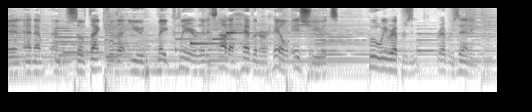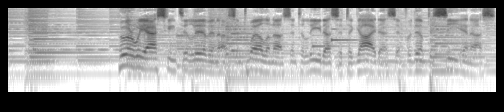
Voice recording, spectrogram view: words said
And, and I'm, I'm so thankful that you made clear that it's not a heaven or hell issue. It's who are we represent, representing? Who are we asking to live in us and dwell in us and to lead us and to guide us and for them to see in us?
